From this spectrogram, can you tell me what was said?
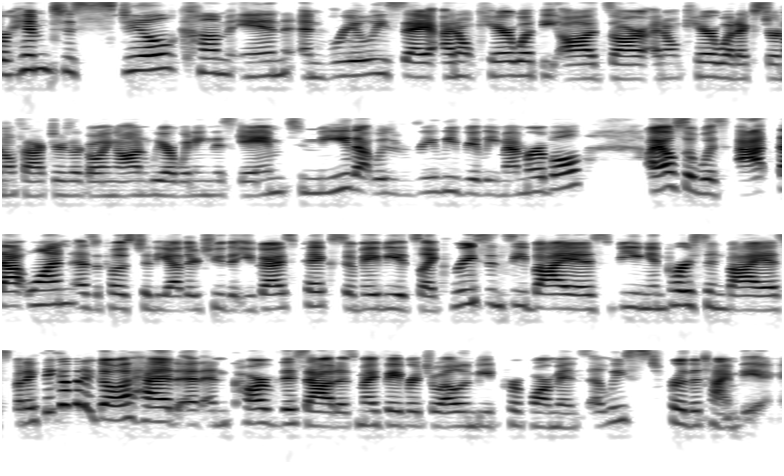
For him to still come in and really say, I don't care what the odds are, I don't care what external factors are going on, we are winning this game, to me, that was really, really memorable. I also was at that one as opposed to the other two that you guys picked. So maybe it's like recency bias, being in person bias, but I think I'm going to go ahead and, and carve this out as my favorite Joel Embiid performance, at least for the time being.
